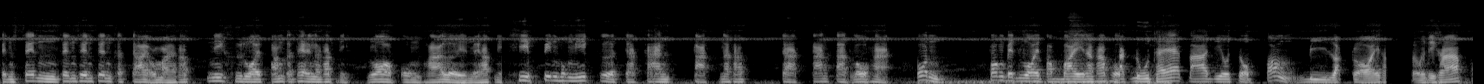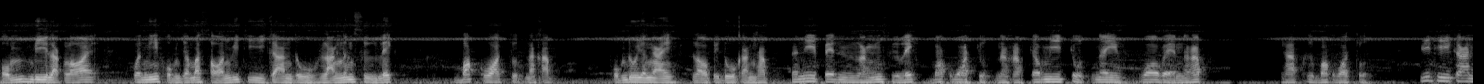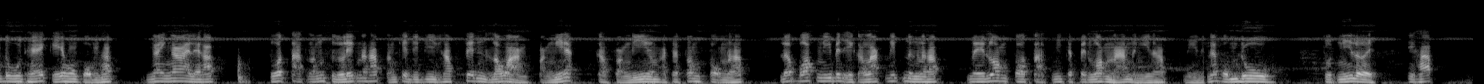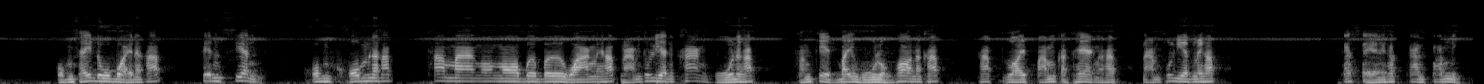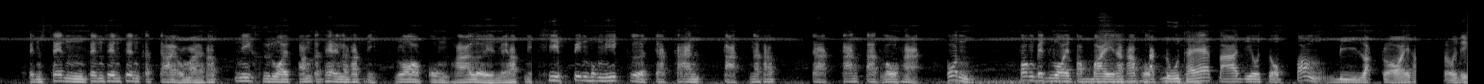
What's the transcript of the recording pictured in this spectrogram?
เป็นเส้นเส้นเส้นเส้นกระจายออกมาครับ นี่คือรอยปั๊มกระแทกนะครับนี่รอบองค์พระเลยเห็นไหมครับนี่ขีบปิ้นพวกนี้เกิดจากการตัดนะครับ จากการตัดโลหะต้นต้องเป็นรอยตะไบนะครับผมดูแท้ตาเดียวจบต้องบีหลักร้อยครับสวัสดีครับ ผมบีหลักร้อย วันนี้ผมจะมาสอนวิธีการดูหลังหนังสือเล็กบล็อกวอจุดนะครับ ผมดูยังไงเราไปดูกันครับ และนี่เป็นหลังหนังสือเล็กบล็อกวอจุดนะครับ จะมีจุดในวอลแหวนนะครับครับคือบล็อกวอจุด วิธีการดูแท้เก๋ของผมครับ ง่าย ๆ เลยครับ ตัวตัดหนังสือเล็กนะครับ สังเกตดีๆครับ เส้นระหว่างฝั่งเนี้ยกับฝั่งนี้อาจจะต้องตรงนะครับ แล้วบล็อกนี้เป็นเอกลักษณ์นิดนึงนะครับ ในร่องตัวตัดนี่จะเป็นร่องน้ำอย่างนี้นะครับนี่แล้วผมดูจุดนี้เลยนี่ครับ ผมใช้ดูบ่อยนะครับ เส้นเสี้ยนคมๆนะครับ ถ้ามางองอเบอร์เบอร์วางเลยครับหนามทุเรียนข้างหูนะครับ สังเกตใบหูหลวงพ่อนะครับ ครับรอยปั๊มกระแทกนะครับหนามทุเรียนไหมครับ กระแสนะครับ การปั๊มนี่เป็นเส้นเส้นเส้นเส้นกระจายออกมาครับ นี่คือรอยปั๊มกระแทกนะครับ นี่รอบองค์พระเลยเห็นไหมครับนี่ขีบปิ้นพวกนี้เกิดจากการตัดนะครับ จากการตัดโลหะต้นต้องเป็นรอยตะไบนะครับผมดูแท้ตาเดียวจบต้องบีหลักร้อยครับสวัสดี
